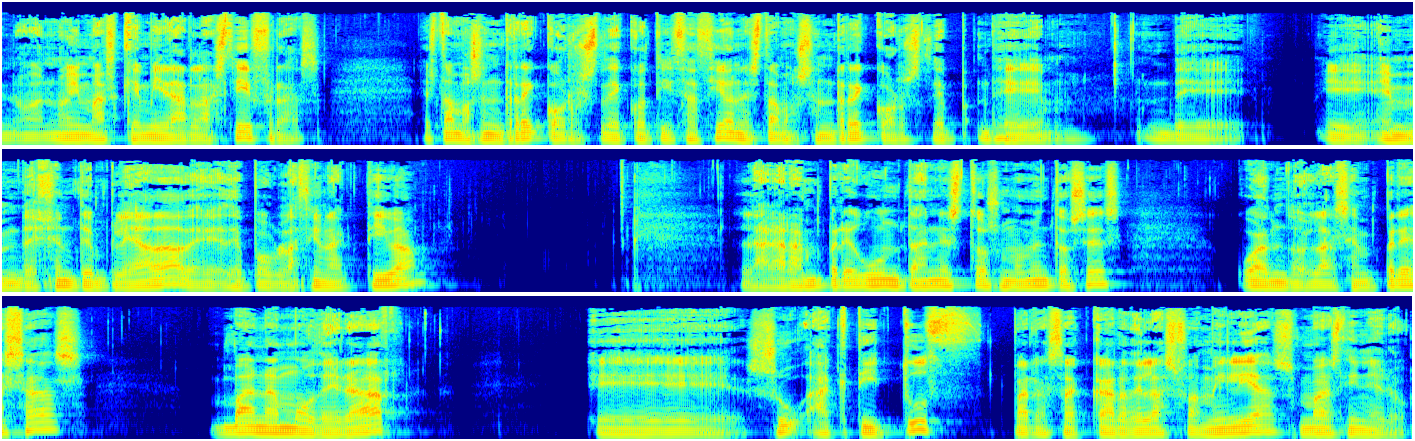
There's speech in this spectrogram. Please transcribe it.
no hay más que mirar las cifras. Estamos en récords de cotización, estamos en récords de, de, eh, em, de gente empleada, de, población activa. La gran pregunta en estos momentos es cuándo las empresas van a moderar eh, su actitud para sacar de las familias más dinero.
